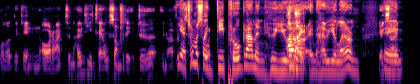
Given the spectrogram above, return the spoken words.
whether it be painting or acting, how do you tell somebody to do it? You know, Yeah, everybody's almost like deprogramming who you Aye. are and how you learn. Exactly. Um,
